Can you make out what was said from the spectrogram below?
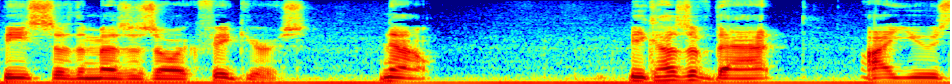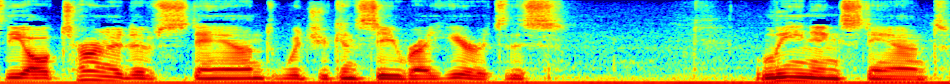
Beasts of the Mesozoic figures. Now, because of that, I use the alternative stand, which you can see right here. It's this leaning stand.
